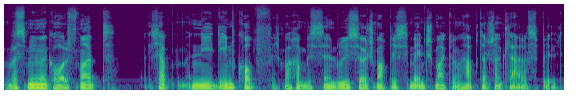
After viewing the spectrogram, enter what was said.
Was mir immer geholfen hat, ich habe eine Idee im Kopf, ich mache ein bisschen Research, mache ein bisschen Benchmarking und habe dann schon ein klares Bild.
